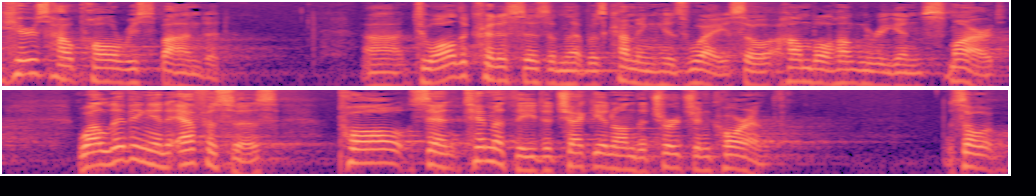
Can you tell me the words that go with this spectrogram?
here's how Paul responded uh, to all the criticism that was coming his way. So humble, hungry, and smart. While living in Ephesus, Paul sent Timothy to check in on the church in Corinth. So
